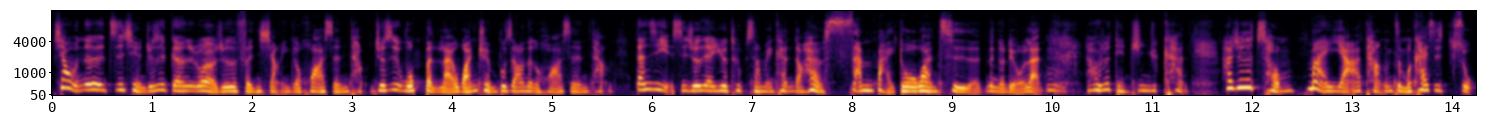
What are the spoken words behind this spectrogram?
像我那之前就是跟 Royal 就是分享一个花生糖，就是我本来完全不知道那个花生糖，但是也是就在 YouTube 上面看到，还有三百多万次的那个浏览，嗯，然后我就点进去看，他就是从麦芽糖怎么开始煮，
